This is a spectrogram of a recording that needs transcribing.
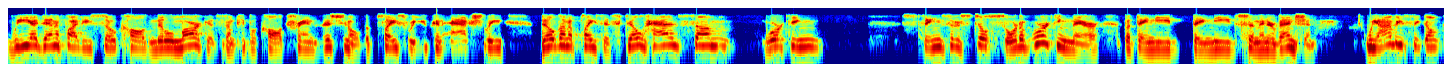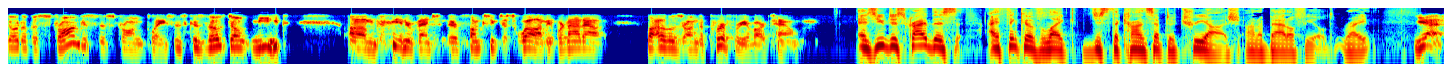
we identify these so-called middle markets some people call transitional the place where you can actually build on a place that still has some working things that are still sort of working there but they need they need some intervention we obviously don't go to the strongest of strong places because those don't need um, intervention they're functioning just well i mean we're not out a lot of those are on the periphery of our town as you've described this i think of like just the concept of triage on a battlefield right Yes.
